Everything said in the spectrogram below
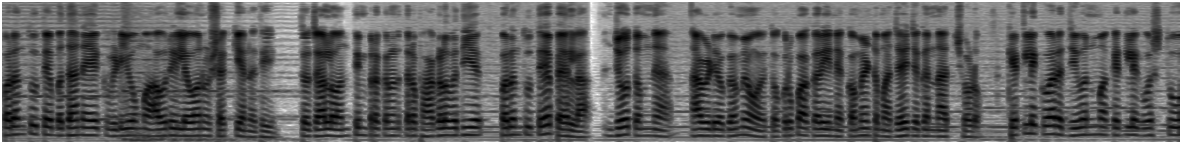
પરંતુ તે બધાને એક વિડીયોમાં આવરી લેવાનું શક્ય નથી. તો ચાલો અંતિમ પ્રકરણ તરફ આગળ વધીએ. પરંતુ તે પહેલા, જો તમને આ વીડિયો ગમ્યો હોય, તો કૃપા કરીને કમેન્ટમાં જય જગન્નાથ છોડો. કેટલીક વાર જીવનમાં કેટલીક વસ્તુઓ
